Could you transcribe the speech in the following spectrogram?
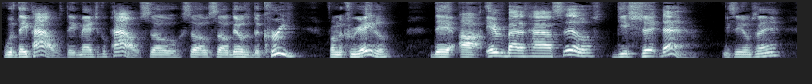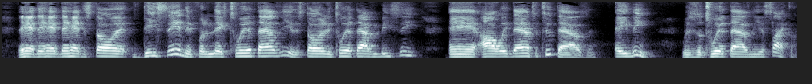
with their powers, their magical powers. So so so there was a decree from the creator that uh everybody's higher selves get shut down. You see what I'm saying? They had they had they had to start descending for the next twelve thousand years. It started in twelve thousand BC and all the way down to two thousand AD which is a 12,000 year cycle.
